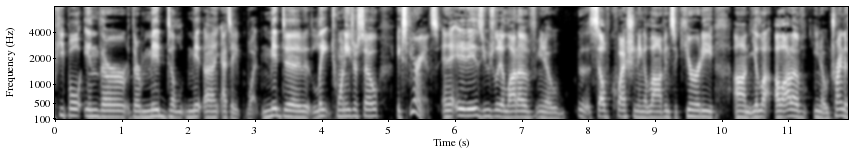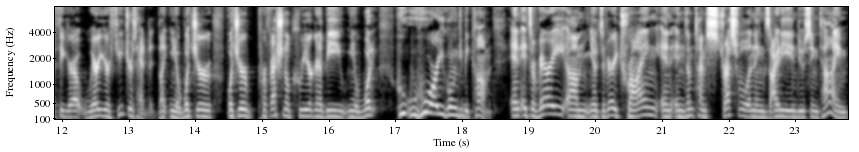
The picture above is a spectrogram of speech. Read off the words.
people in their their mid to mid uh, I'd say what mid to late 20s or so experience and it is usually a lot of you know self questioning, a lot of insecurity, um, you, a lot of you know trying to figure out where your future's headed, like you know what your what your professional career going to be, you know what who who are you going to become, and it's a very um, you know it's a very trying and and sometimes stressful and anxiety inducing time,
